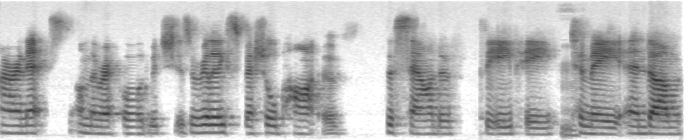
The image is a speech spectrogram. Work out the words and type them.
clarinets on the record, which is a really special part of the sound of the EP mm. to me. And um,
